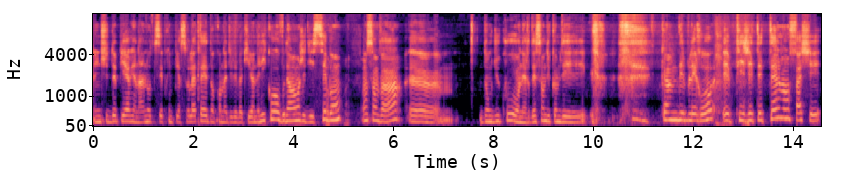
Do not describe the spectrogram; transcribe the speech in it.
une chute de pierre. Il y en a un autre qui s'est pris une pierre sur la tête, donc on a dû l'évacuer en hélico. Au bout d'un moment, j'ai dit c'est bon, on s'en va. Euh, donc du coup, on est redescendu comme des comme des blaireaux. Et puis j'étais tellement fâchée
